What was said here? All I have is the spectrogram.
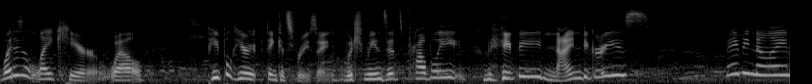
what is it like here? Well, people here think it's freezing, which means it's probably maybe nine degrees, maybe nine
